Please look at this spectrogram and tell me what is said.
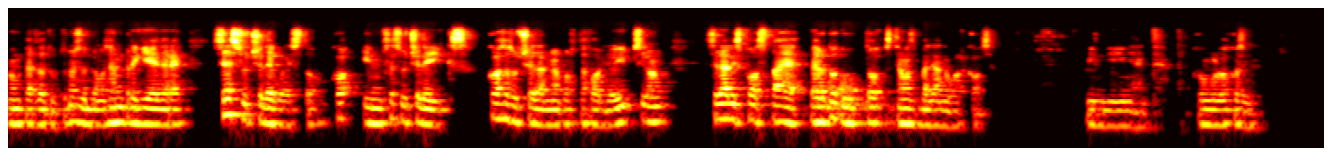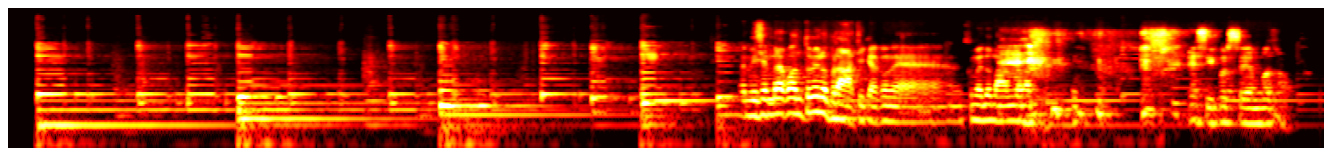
non perdo tutto. Noi dobbiamo sempre chiedere se succede questo, co- se succede X, cosa succede al mio portafoglio Y? Se la risposta è perdo tutto, stiamo sbagliando qualcosa. Quindi niente, concludo così. mi sembra quantomeno pratica come, come domanda. Eh. eh sì, forse è un po' troppo.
